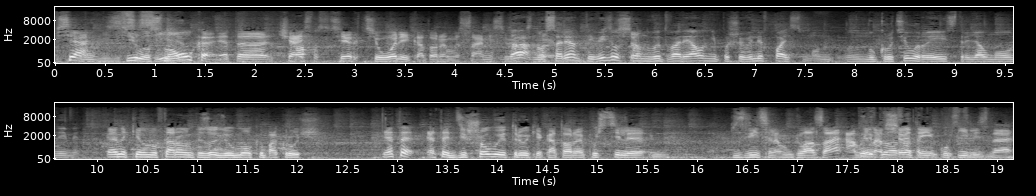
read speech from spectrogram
Вся Ну, не сила всесилен. Сноука — это часть тех теорий, которые мы сами себе Да, но сорян, ты видел, Всё. что он вытворял, не пошевелив пальцем? Он, э, ну, крутил Рэй, стрелял молниями. Энакин во втором эпизоде умог и покруче. Это, это дешевые трюки, которые пустили зрителям в глаза, а мы Были на глаза все это и купились, да.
